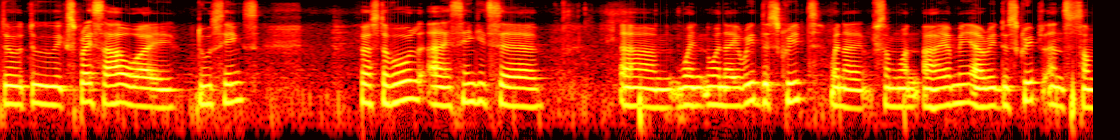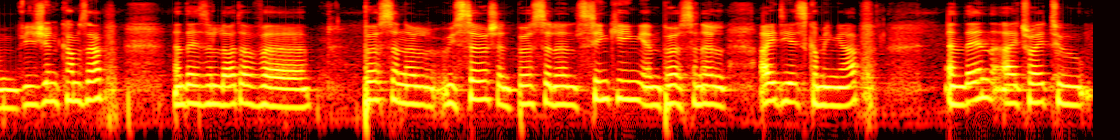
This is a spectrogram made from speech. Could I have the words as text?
To, to express how I do things. First of all, I think it's uh, um, when when I read the script, when I someone hire me, I read the script and some vision comes up, and there's a lot of uh, personal research and personal thinking and personal ideas coming up, and then I try to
